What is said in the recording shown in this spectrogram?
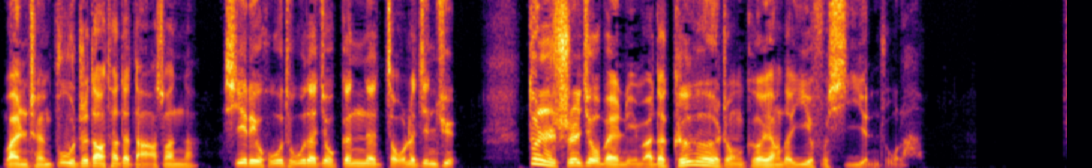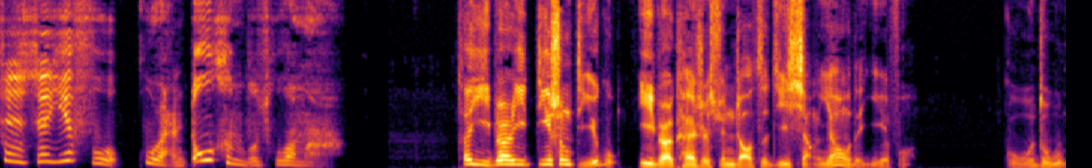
万晨不知道他的打算呢，稀里糊涂的就跟着走了进去。顿时就被里面的各种各样的衣服吸引住了。这些衣服果然都很不错嘛。他一边一低声嘀咕，一边开始寻找自己想要的衣服。孤独，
